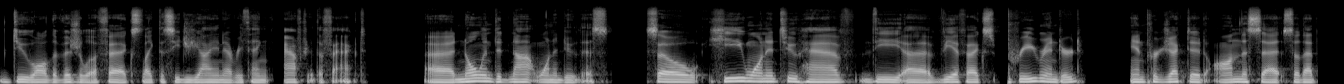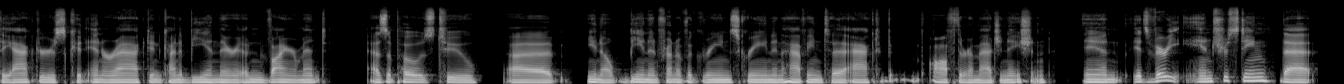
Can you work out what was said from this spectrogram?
do all the visual effects like the CGI and everything after the fact. Uh, Nolan did not want to do this. So he wanted to have the uh, VFX pre rendered and projected on the set so that the actors could interact and kind of be in their environment as opposed to, uh, you know, being in front of a green screen and having to act off their imagination. And it's very interesting that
